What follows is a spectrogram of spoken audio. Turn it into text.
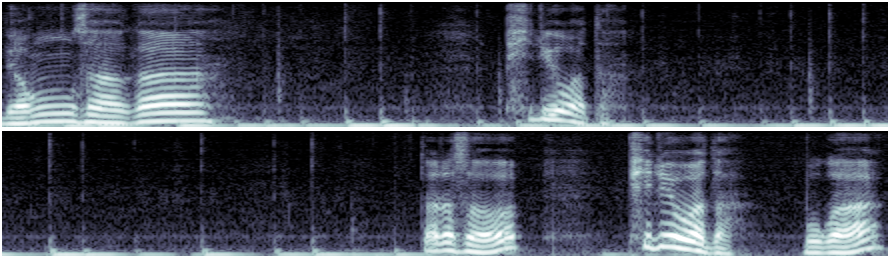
명사가 필요하다. 따라서 필요하다. 뭐가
